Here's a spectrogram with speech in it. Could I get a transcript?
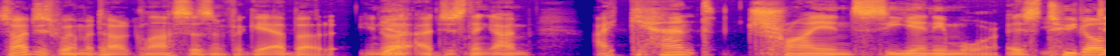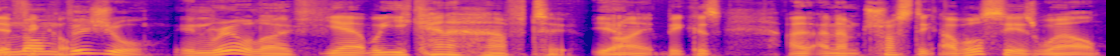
So I just wear my dark glasses and forget about it. You know, Yeah. I, I just think I'm, I can't try and see anymore. It's too You've gone difficult. non-visual in real life. Yeah, well, you kind of have to, Yeah. right? Because, and, and I'm trusting. I will say as well,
